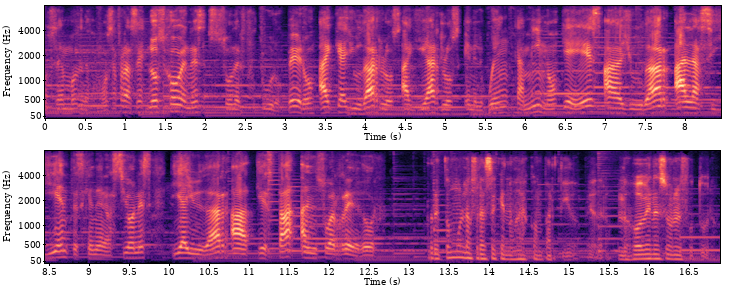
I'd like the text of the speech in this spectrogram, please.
conocemos la famosa frase, los jóvenes son el futuro, pero hay que ayudarlos a guiarlos en el buen camino, que es ayudar a las siguientes generaciones y ayudar a que está en su alrededor. Retomo la frase que nos has compartido, Pedro. Los jóvenes son el futuro.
